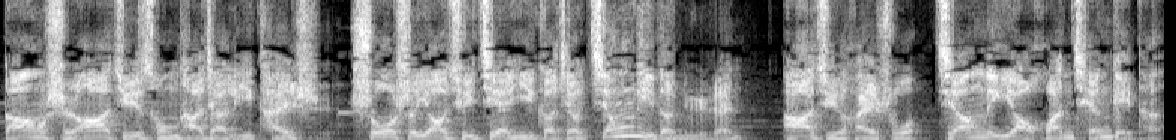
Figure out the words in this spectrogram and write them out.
当时阿菊从他家离开时，说是要去见一个叫姜丽的女人。阿菊还说姜丽要还钱给他，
